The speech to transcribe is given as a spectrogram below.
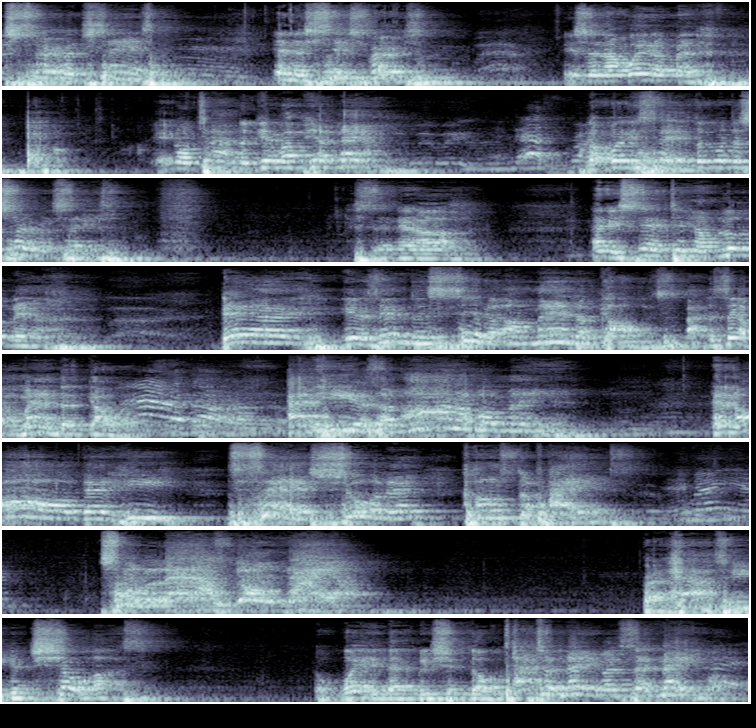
Servant says in the sixth verse, he said, now wait a minute. Ain't no time to give up here now. That's right. Look what he says. Look what the servant says. He said, now, and he said to him, look now, there is in this city a man of God. I was about to say a man of God. And he is an honorable man. And all that he says surely comes to pass. So let us go there. Perhaps he can show us the way that we should go. Touch a neighbor and say, neighbor,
